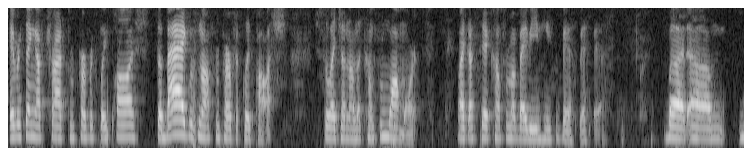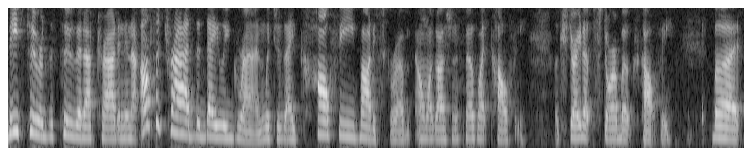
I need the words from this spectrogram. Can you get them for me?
everything I've tried from Perfectly Posh, the bag was not from Perfectly Posh. Just to let y'all know that come from Walmart. Like I said, come from my baby, and he's the best, best, best. But um, these two are the two that I've tried. And then I also tried the Daily Grind, which is a coffee body scrub. Oh my gosh, and it smells like coffee. Like straight up Starbucks coffee. But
